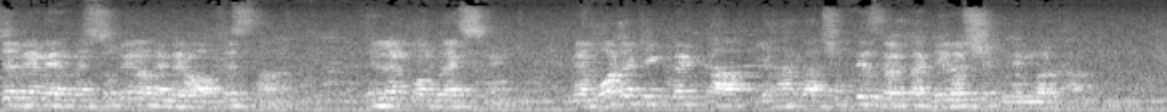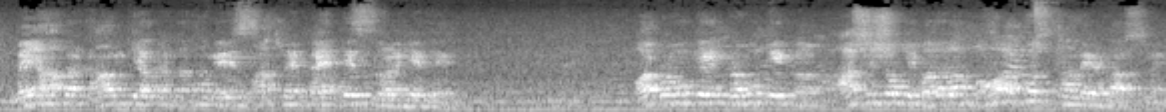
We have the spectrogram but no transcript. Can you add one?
जब मैं मैं, सुप्रीमा में मेरा ऑफ़िस था हिलन कॉम्प्लेक्स में। मैं वाटर ट्रीटमेंट का यहाँ का छत्तीसगढ़ का डीलरशिप मेंबर था। मैं यहाँ पर काम किया करता था, मेरे साथ में पैंतीस लड़के थे। और प्रभु के प्रभु के आशीषों की बदौलत बहुत कुछ था मेरे पास में।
